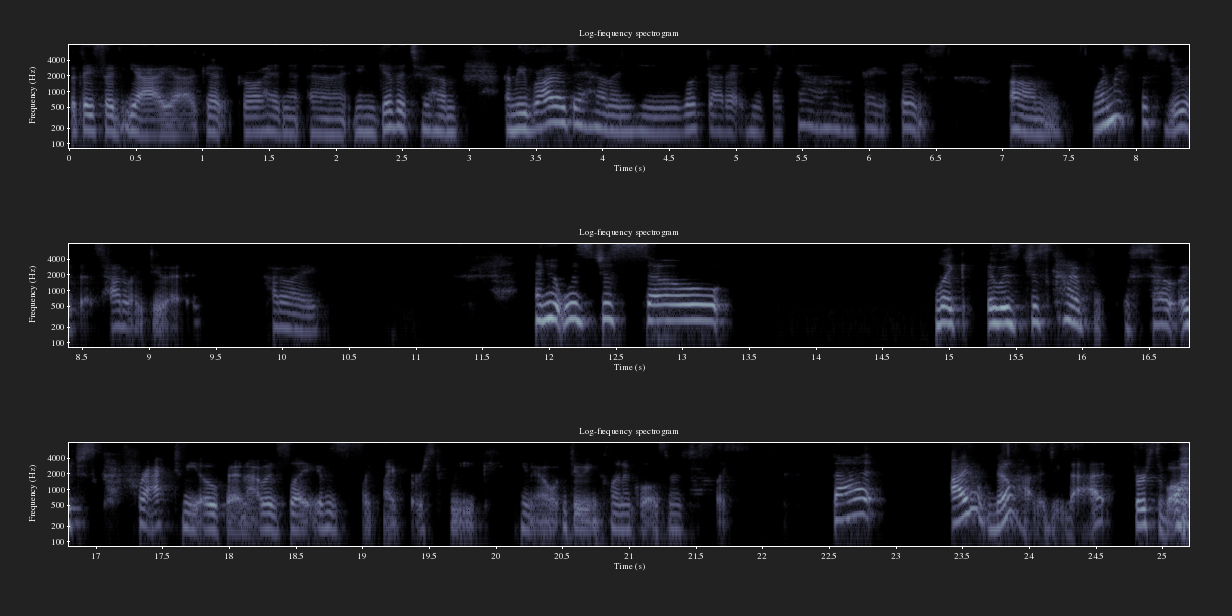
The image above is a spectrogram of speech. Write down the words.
but they said, yeah, yeah, get, go ahead and, uh, and give it to him. And we brought it to him and he looked at it and he was like, yeah, great, thanks. Um, what am I supposed to do with this? How do I do it? How do I? And it was just so like it was just kind of so it just cracked me open. I was like, it was like my first week, you know, doing clinicals, and it's just like that. I don't know how to do that. First of all,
